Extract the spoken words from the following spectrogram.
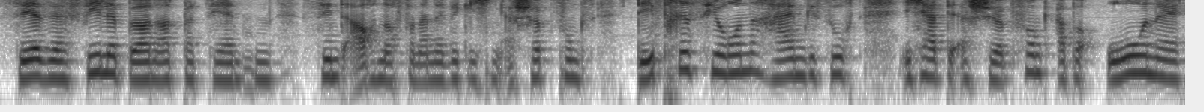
sehr, sehr viele Burnout-Patienten sind auch noch von einer wirklichen Erschöpfungsdepression heimgesucht. Ich hatte Erschöpfung, aber ohne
